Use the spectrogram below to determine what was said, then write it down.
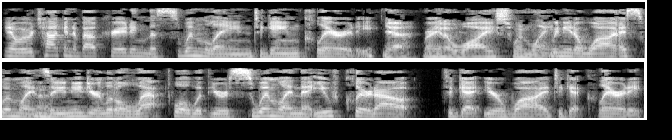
You know, we were talking about creating the swim lane to gain clarity. Yeah. Right. We need a why swim lane. We need a why swim lane. so you need your little lap pool with your swim lane that you've cleared out to get your why, to get clarity.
